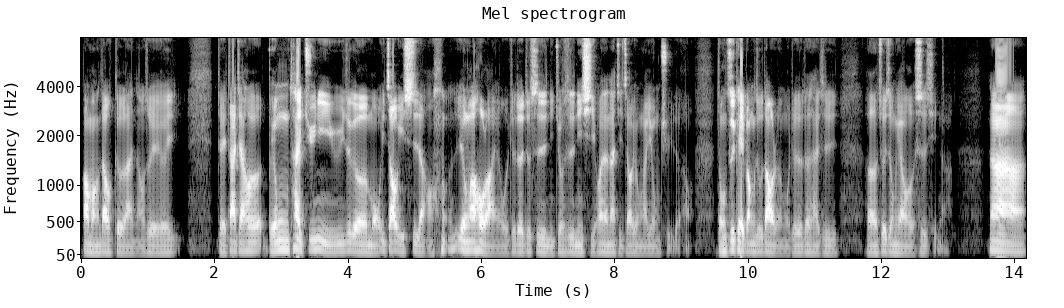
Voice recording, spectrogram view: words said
帮忙到个案，然后所以会对大家会不用太拘泥于这个某一招一式啊，用到后来，我觉得就是你就是你喜欢的那几招用来用去的，哈，总之可以帮助到人，我觉得这才是呃最重要的事情啊。那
